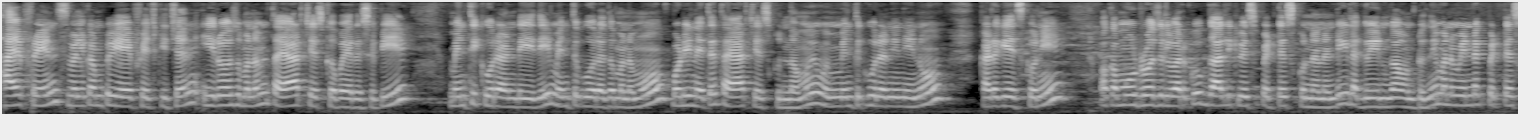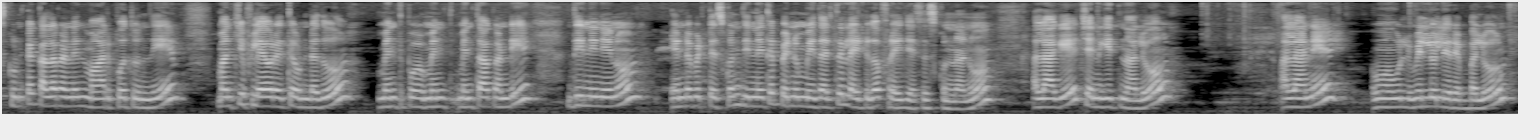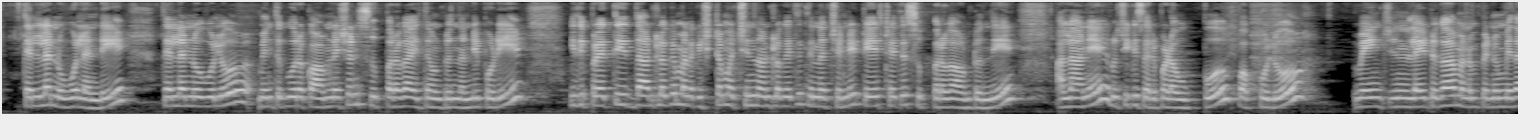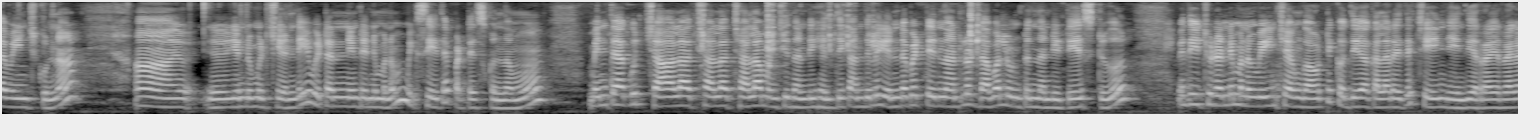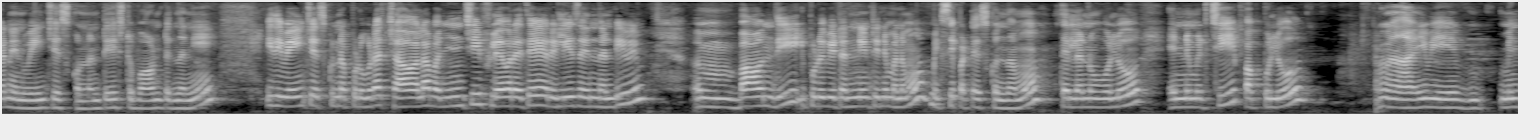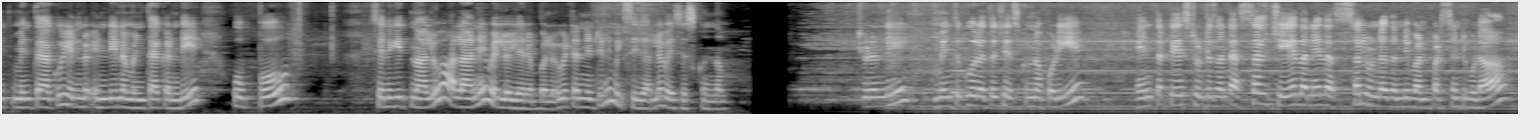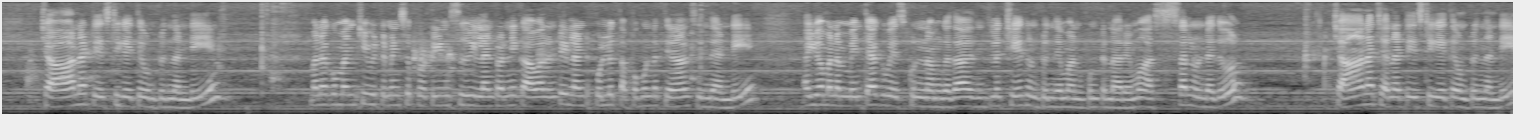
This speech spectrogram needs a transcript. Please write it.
Hi friends welcome to AFH kitchen ఈరోజు మనం తయారు చేసుకోబోయే రెసిపీ మెంతి కూర అండి ఇది. మెంతి కూరతో మనము పొడిని అయితే తయారు చేసుకుందాము. మెంతి కూరని నేను కడిగేసుకొని ఒక మూడు రోజుల వరకు గాలికి వేసి పెట్టేసుకున్నానండి. ఇలా గ్రీన్గా ఉంటుంది. మనం ఎండకు పెట్టేసుకుంటే కలర్ అనేది మారిపోతుంది. మంచి ఫ్లేవర్ అయితే ఉండదు. మెంతి మెంతి మెంతాకండి. దీన్ని నేను ఎండబెట్టేసుకొని దీన్ని అయితే పెన్ను మీద అయితే లైట్గా ఫ్రై చేసేసుకున్నాను. అలాగే శనగిత్తనాలు అలానే వెల్లుల్లి రెబ్బలు తెల్ల నువ్వులండి. తెల్ల నువ్వులు మెంతికూర కాంబినేషన్ సూపర్గా అయితే ఉంటుందండి పొడి. ఇది ప్రతి దాంట్లోకి మనకి ఇష్టం వచ్చిన దాంట్లోకి అయితే తినచ్చండి. టేస్ట్ అయితే సూపర్గా ఉంటుంది. అలానే రుచికి సరిపడా ఉప్పు పప్పులు వేయించి లైట్గా మనం పెను మీద వేయించుకున్న ఎండుమిర్చి అండి. వీటన్నింటిని మనం మిక్సీ అయితే పట్టేసుకుందాము. మెంతాకు చాలా చాలా చాలా మంచిదండి హెల్త్కి అందులో ఎండబెట్టిన దాంట్లో డబల్ ఉంటుందండి టేస్ట్. ఇది చూడండి మనం వేయించాం కాబట్టి కొద్దిగా కలర్ అయితే చేంజ్ అయింది. ఎర్ర ఎర్రగా నేను వేయించేసుకున్నాను. టేస్ట్ బాగుంటుందని. ఇది వేయించేసుకున్నప్పుడు కూడా చాలా మంచి ఫ్లేవర్ అయితే రిలీజ్ అయిందండి. బాగుంది. ఇప్పుడు వీటన్నింటిని మనము మిక్సీ పట్టేసుకుందాము. తెల్ల నువ్వులు ఎండుమిర్చి పప్పులు ఇవి మెంతాకు ఎండు ఎండిన మెంతాకు అండి ఉప్పు శనగిత్నాలు అలానే వెల్లుల్లి రెబ్బలు. వీటన్నింటిని మిక్సీ జార్లో వేసేసుకుందాం. చూడండి మెంతికూరతో చేసుకున్న పొడి ఎంత టేస్ట్ ఉంటుందంటే అస్సలు చేదు అనేది అస్సలు ఉండదండి వన్ పర్సెంట్ కూడా. చాలా టేస్టీగా అయితే ఉంటుందండి. మనకు మంచి విటమిన్స్ ప్రోటీన్స్ ఇలాంటివన్నీ కావాలంటే ఇలాంటి పుళ్ళు తప్పకుండా తినాల్సిందే అండి. అయ్యో మనం మెంతాకు వేసుకున్నాం కదా ఇంట్లో చేదు ఉంటుందేమో అనుకుంటున్నారేమో అస్సలు ఉండదు. చాలా చాలా టేస్టీగా అయితే ఉంటుందండి.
